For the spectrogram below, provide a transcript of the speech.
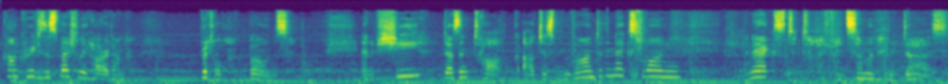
concrete is especially hard on brittle bones. And if she doesn't talk, I'll just move on to the next one, and the next, until I find someone who does.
